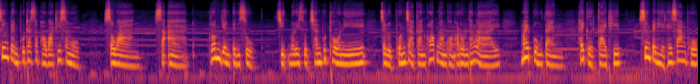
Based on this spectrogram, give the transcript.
ซึ่งเป็นพุทธสภาวะที่สงบ สว่าง สะอาด ร่มเย็นเป็นสุข จิตบริสุทธิ์ชั้นพุทโธนี้ จะหลุดพ้นจากการครอบงำของอารมณ์ทั้งหลาย ไม่ปรุงแต่งให้เกิดกายทิพย์ซึ่งเป็นเหตุให้สร้างภพ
